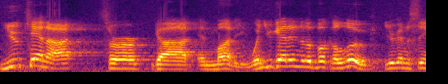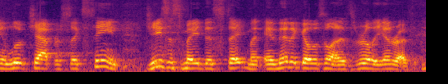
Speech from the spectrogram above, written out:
You cannot serve God and money. When you get into the book of Luke, you're going to see in Luke chapter 16, Jesus made this statement, and then it goes on. It's really interesting.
